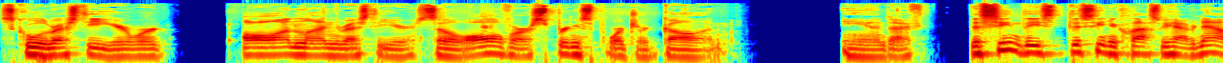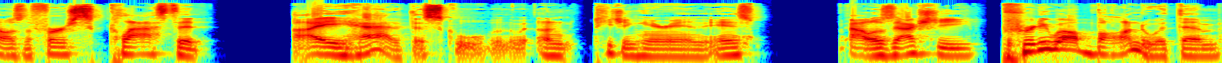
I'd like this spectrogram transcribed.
school the rest of the year. We're all online the rest of the year, so all of our spring sports are gone. And I've the sen- this this senior class we have now is the first class that I had at this school. I'm teaching here, and, I was actually pretty well bonded with them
